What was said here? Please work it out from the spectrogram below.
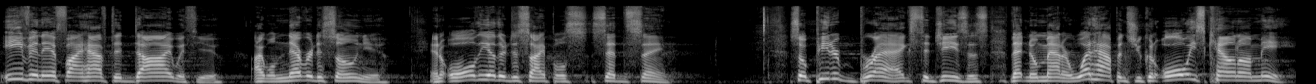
Even if I have to die with you, I will never disown you. And all the other disciples said the same. So Peter brags to Jesus that no matter what happens, you can always count on me.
